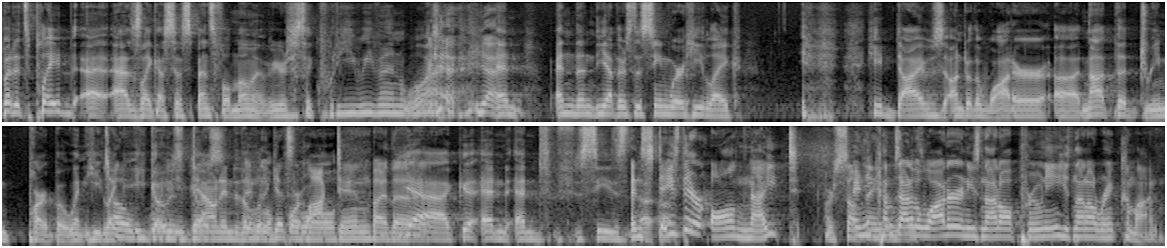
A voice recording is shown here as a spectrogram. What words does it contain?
but it's played uh, as like a suspenseful moment where you're just like what do you even what Yeah, yeah. and and then yeah there's the scene where he like he dives under the water uh not the dream part but when he like Oh, he goes he goes down into the and little gets porthole. locked in by the- yeah and and sees And uh, stays there all night. Or something, And he comes and out of the water and he's not all pruny. He's not all rank. Come on.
